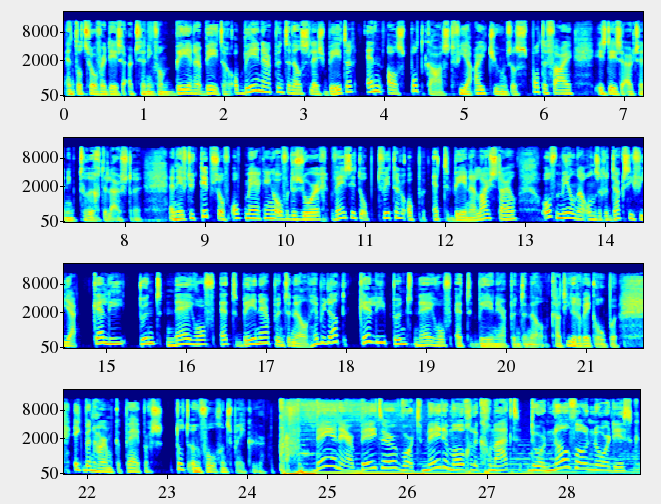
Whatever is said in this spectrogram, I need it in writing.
En tot zover deze uitzending van BNR Beter. Op bnr.nl slash beter en als podcast via iTunes of Spotify is deze uitzending terug te luisteren. En heeft u tips of opmerkingen over de zorg? Wij zitten op Twitter op BNR Lifestyle of mail naar onze redactie via kelly.nijhof.bnr.nl. Heb u dat? kelly.nijhof.bnr.nl. Ik ga het iedere week roepen. Ik ben Harmke Pijpers. Tot een volgend spreekuur. BNR Beter wordt mede mogelijk gemaakt door Novo Nordisk.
